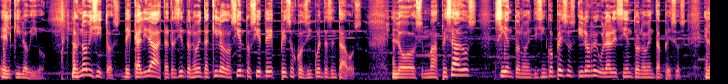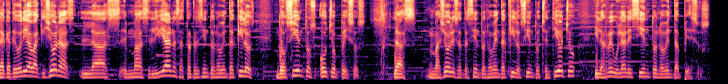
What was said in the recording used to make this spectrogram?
el kilo vivo. Los novillitos de calidad hasta 390 kilos 207 pesos con 50 centavos. Los más pesados 195 pesos y los regulares 190 pesos. En la categoría vaquillonas, las más livianas hasta 390 kilos 208 pesos. Las mayores a 390 kilos 188 y las regulares 190 pesos.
